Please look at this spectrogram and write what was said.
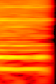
You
